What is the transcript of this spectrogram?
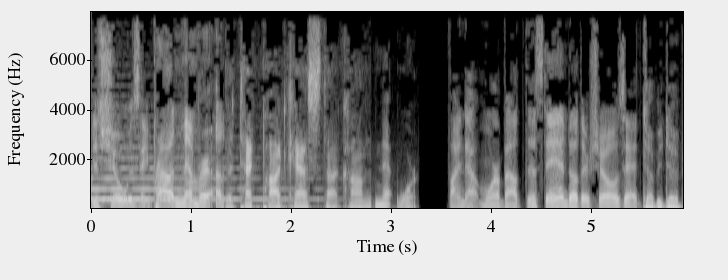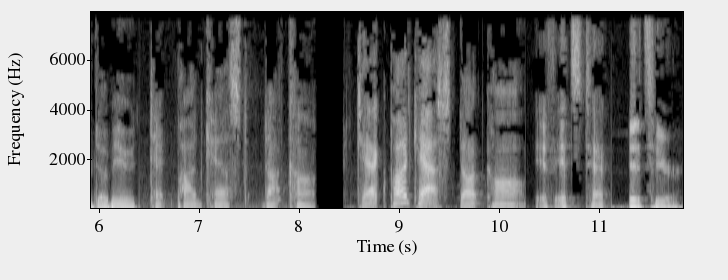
This show is a proud member of the techpodcast.com network. Find out more about this and other shows at www.techpodcast.com. Techpodcast.com. If it's tech, it's here.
